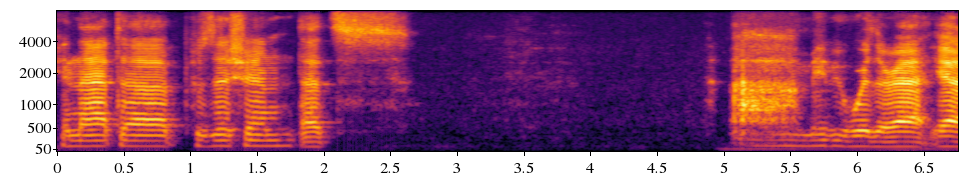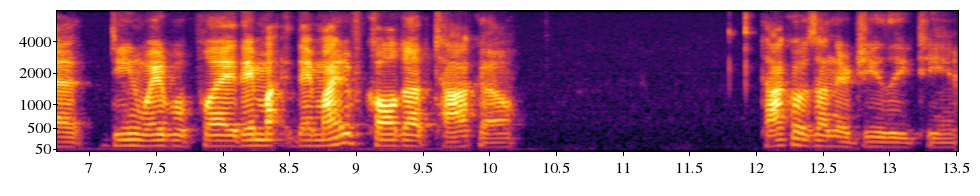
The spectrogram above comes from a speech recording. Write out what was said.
in that uh, position. That's uh, maybe where they're at. Yeah, Dean Wade will play. They might they might have called up Tacko. Tacko's on their G League team.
